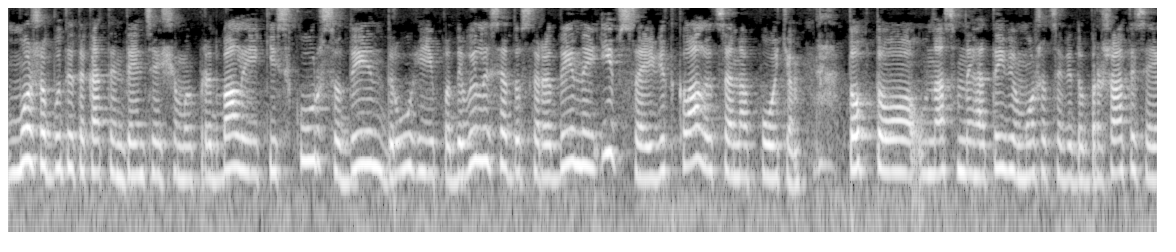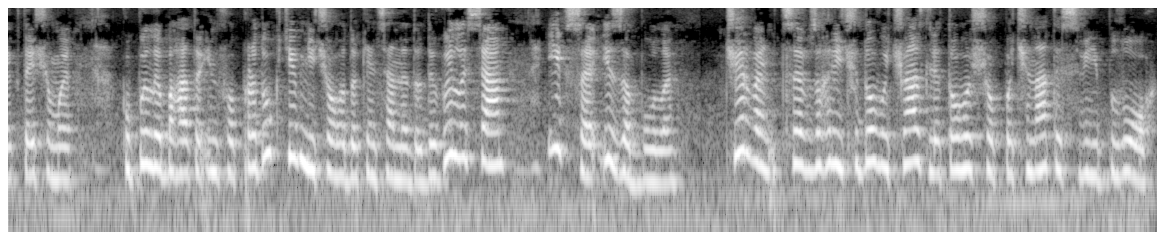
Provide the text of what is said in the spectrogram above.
Може бути така тенденція, що ми придбали якийсь курс, один, другий, подивилися до середини і все, і відклали це на потім. Тобто, у нас в негативі може це відображатися як те, що ми купили багато інфопродуктів, нічого до кінця не додивилися, і все, і забули. Червень це взагалі чудовий час для того, щоб починати свій блог,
